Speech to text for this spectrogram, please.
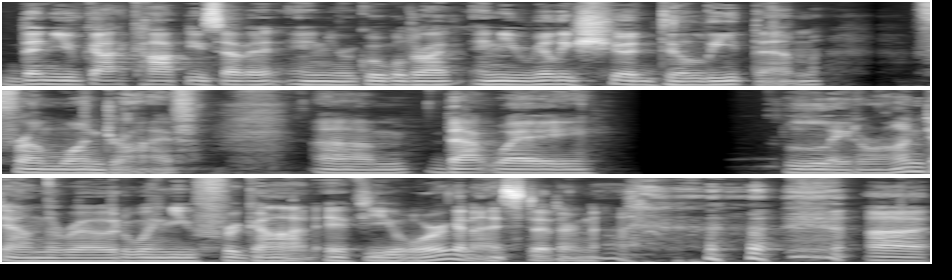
Then you've got copies of it in your Google Drive, and you really should delete them from OneDrive. Um, that way later on down the road when you forgot if you organized it or not. uh,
